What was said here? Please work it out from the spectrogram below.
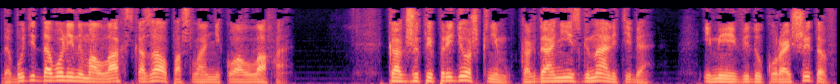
да будет доволен им Аллах, сказал посланнику Аллаха, «Как же ты придешь к ним, когда они изгнали тебя?» Имея в виду курайшитов,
